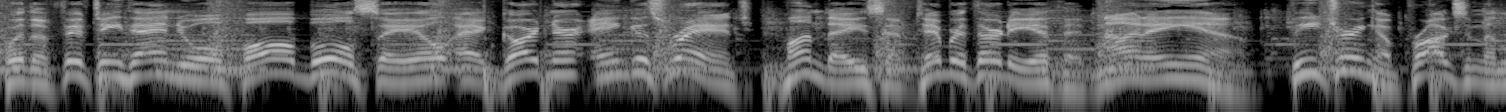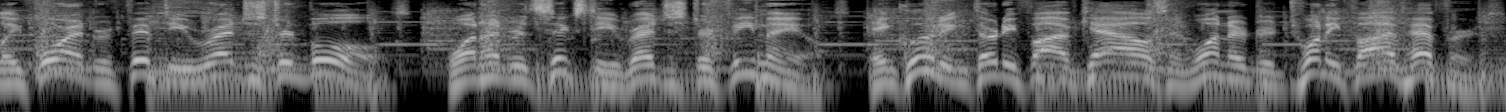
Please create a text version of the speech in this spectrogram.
for the 15th annual Fall Bull Sale at Gardner Angus Ranch, Monday, September 30th at 9 a.m., featuring approximately 450 registered bulls, 160 registered females, including 35 cows and 125 heifers,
